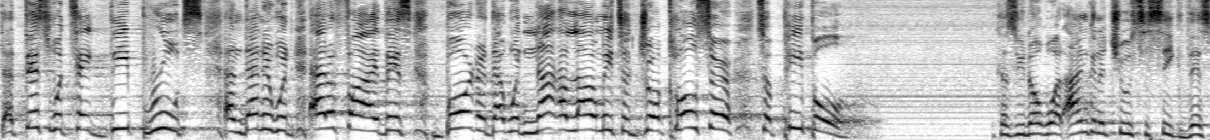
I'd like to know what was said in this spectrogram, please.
that this would take deep roots and then it would edify this border that would not allow me to draw closer to people. Because you know what? I'm going to choose to seek this,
